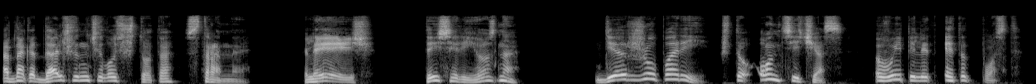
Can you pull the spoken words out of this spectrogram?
Однако дальше началось что-то странное. «Клещ, ты серьезно?» «Держу пари, что он сейчас выпилит этот пост.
